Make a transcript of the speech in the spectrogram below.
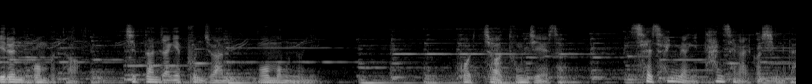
이른 봄부터 집단장에 분주한 오목눈이 곧 저 둥지에서 새 생명이 탄생할 것입니다.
